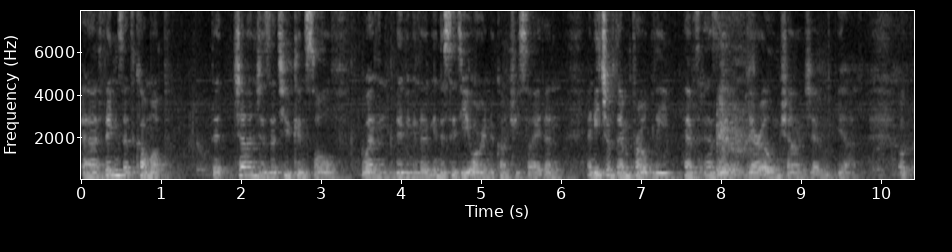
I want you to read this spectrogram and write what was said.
uh, things that come up, that challenges that you can solve when living in the, in the city or in the countryside, and, and each of them probably have, has their, their own challenge, and yeah. Okay.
